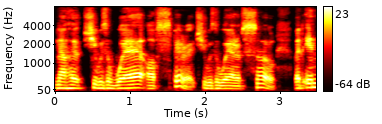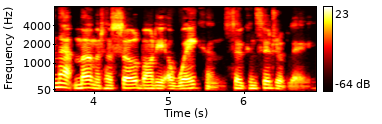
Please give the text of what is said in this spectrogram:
Now, her, she was aware of spirit, she was aware of soul, but in that moment, her soul body awakened so considerably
